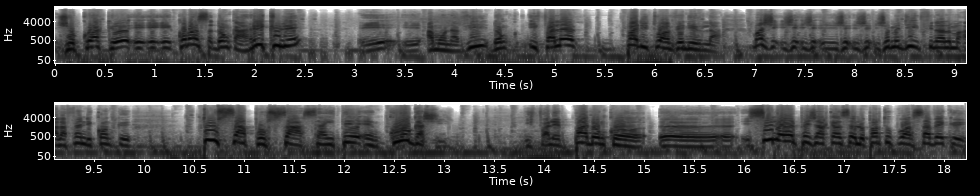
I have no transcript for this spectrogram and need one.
je crois que et, commence donc à reculer. Et, à mon avis donc il fallait pas du tout en venir là. Moi je, je- je- je- me dis finalement à la fin du compte que tout ça pour ça ça a été un gros gâchis. Il fallait pas donc euh, euh, si le RPG Arc-en-Ciel, le parti au pouvoir savait que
